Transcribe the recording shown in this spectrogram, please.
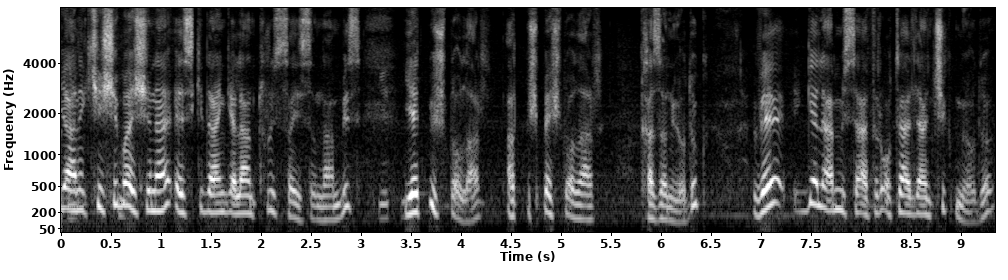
Yani kişi başına eskiden gelen turist sayısından biz 70 dolar, 65 dolar kazanıyorduk. Ve gelen misafir otelden çıkmıyordu.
